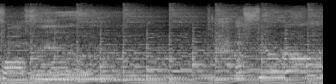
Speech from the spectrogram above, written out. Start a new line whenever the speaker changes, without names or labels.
fall for you. I
feel wrong,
